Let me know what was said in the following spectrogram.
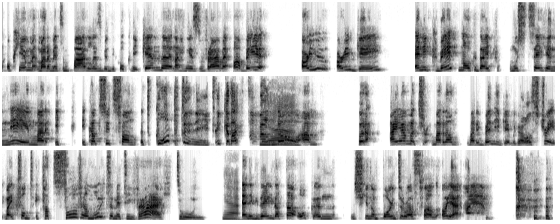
op een gegeven moment, maar met een paar lesbians die ik ook niet kende. En dan gingen ze vragen mij, oh, ben je, are you, are you gay? En ik weet nog dat ik moest zeggen nee, maar ik, ik had zoiets van, het klopte niet. Ik dacht van, Ja. no, I'm, but I am a, tra- maar, dan, maar ik ben niet gay, ik ben wel straight. Maar ik, vond, ik had zoveel moeite met die vraag toen. Ja. En ik denk dat dat ook een, misschien een pointer was van, oh ja, I am.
